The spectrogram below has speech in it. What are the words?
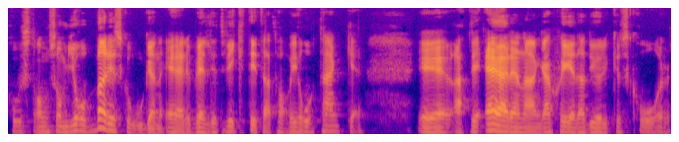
hos de som jobbar i skogen är väldigt viktigt att ha i åtanke eh, att det är en engagerad yrkeskår.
